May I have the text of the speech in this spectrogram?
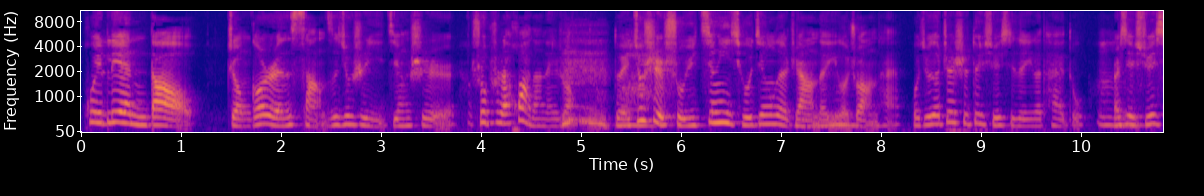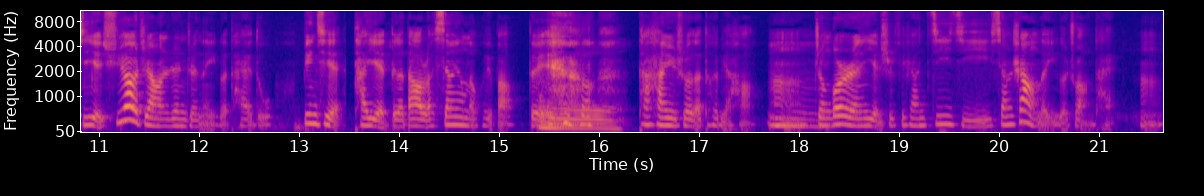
会练到整个人嗓子就是已经是说不出来话的那种，对，就是属于精益求精的这样的一个状态。我觉得这是对学习的一个态度，而且学习也需要这样认真的一个态度，并且他也得到了相应的回报。对、哦 他韩语说的特别好，嗯整个人也是非常积极向上的一个状态。嗯，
